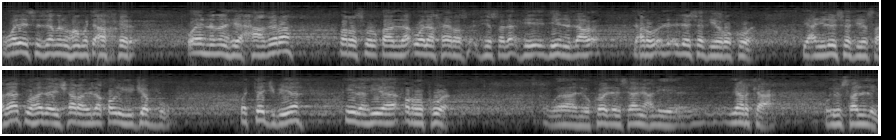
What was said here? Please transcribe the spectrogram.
وليس زمنها متأخر وإنما هي حاضرة. فالرسول قال لا ولا خير في صلاة في دين لا ليس فيه ركوع. يعني ليس فيه صلاة وهذا إشارة إلى قوله جبوا. والتجبية قيل هي الركوع. وأن يكون الإنسان يعني يركع ويصلي.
